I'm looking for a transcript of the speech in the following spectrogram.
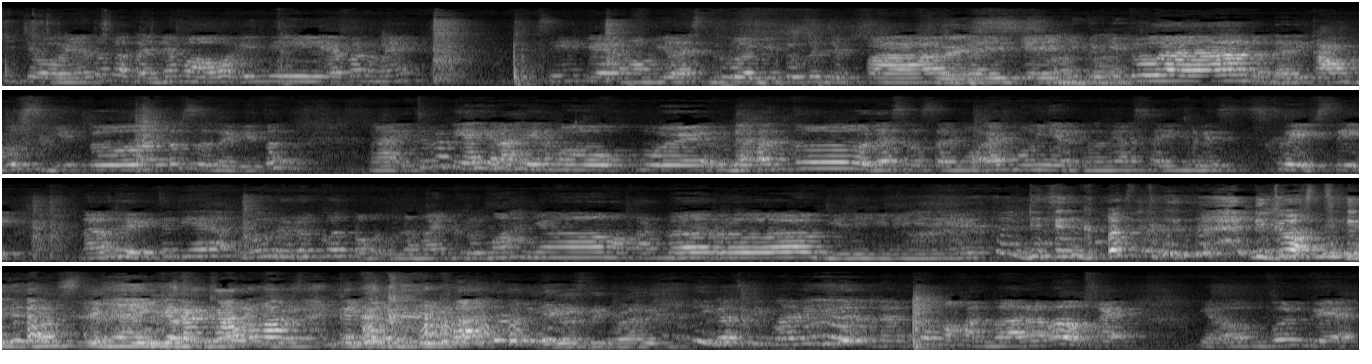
si cowoknya tuh katanya mau ini apa namanya sih kayak ngambil S2 gitu ke Jepang dari kayak gitu gitulah dari kampus gitu. Terus udah gitu nah itu kan di akhir-akhir mau gue udahan tuh udah selesai mau eh mau nyari nyelesain Inggris skripsi. Nah udah gitu dia gue udah deket banget udah main ke rumahnya makan bareng gini gini gini. Dia ghosting Di ghosting. Ghosting Kena karma Kena karma di ghosting balik di ghosting balik. Gitu udah gue makan bareng. Oh kayak ya ampun kayak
